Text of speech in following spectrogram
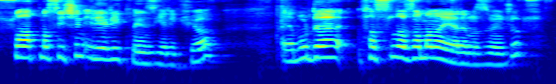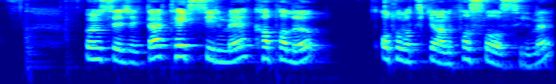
Su atması için ileri itmeniz gerekiyor. Ee, burada fasıla zaman ayarımız mevcut. Ön silecekler tek silme, kapalı, otomatik yani fasılalı silme.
